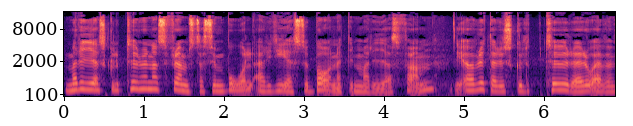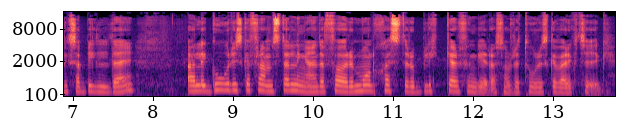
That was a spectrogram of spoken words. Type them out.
Mariaskulpturernas främsta symbol är Jesu barnet i Marias famn. I övrigt är det skulpturer och även vissa bilder, allegoriska framställningar där föremål, gester och blickar fungerar som retoriska verktyg.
